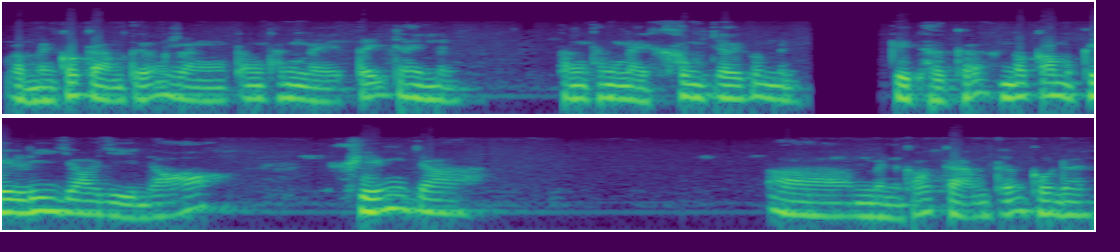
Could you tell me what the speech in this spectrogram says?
Và mình có cảm tưởng rằng tăng thân này tẩy chay mình tăng thân này không chơi với mình. Kỳ thực á, nó có một cái lý do gì đó khiến cho uh, mình có cảm tưởng cô đơn.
